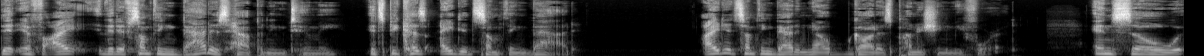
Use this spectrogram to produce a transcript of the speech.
that if I, that if something bad is happening to me, it's because I did something bad. I did something bad and now God is punishing me for it. And so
